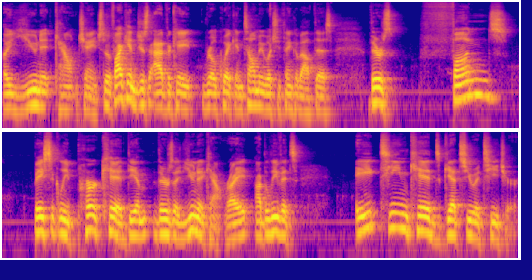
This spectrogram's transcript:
a unit count change. So if I can just advocate real quick and tell me what you think about this, there's funds basically per kid. The um, there's a unit count, right? I believe it's 18 kids gets you a teacher.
